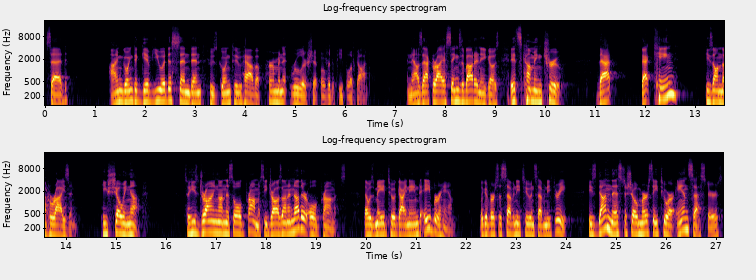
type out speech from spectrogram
said, I'm going to give you a descendant who's going to have a permanent rulership over the people of God. And now Zechariah sings about it and he goes, It's coming true. That, that king, he's on the horizon he's showing up. So he's drawing on this old promise. He draws on another old promise that was made to a guy named Abraham. Look at verses 72 and 73. He's done this to show mercy to our ancestors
